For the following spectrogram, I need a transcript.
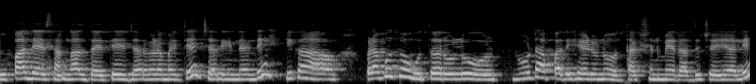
ఉపాధ్యాయ సంఘాలతో అయితే జరగడం అయితే జరిగిందండి. ఇక ప్రభుత్వ ఉత్తర్వులు నూట పదిహేడును తక్షణమే రద్దు చేయాలి.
